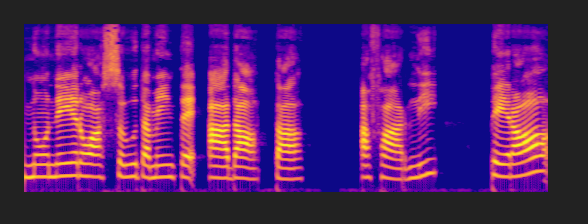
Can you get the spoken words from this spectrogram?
non ero assolutamente adatta a farli, però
